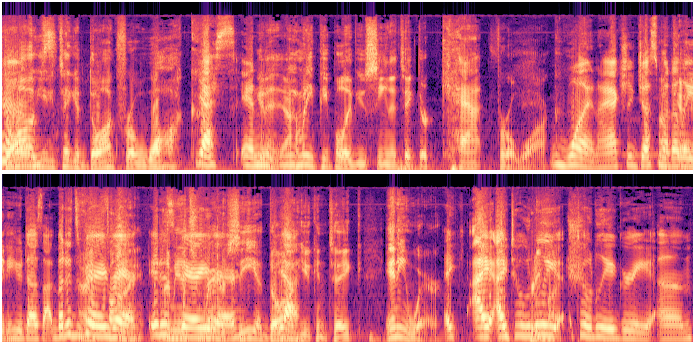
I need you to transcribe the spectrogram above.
mean, a terms. dog, you can take a dog for a walk. yes, and You know, we- how many people have you seen that take their cat for a walk? one. I actually just met a lady who does that, but it's All right, very fine. rare. It is I mean, very it's rare. rare. See, a dog Yeah. you can take anywhere. I, I, I totally. Totally agree. Um,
